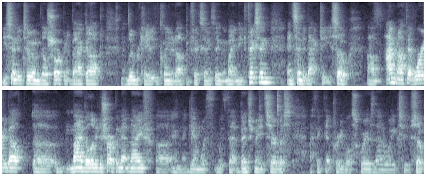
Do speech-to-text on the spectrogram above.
you send it to them, they'll sharpen it back up and lubricate it and clean it up and fix anything that might need fixing and send it back to you. So um, I'm not that worried about uh, my ability to sharpen that knife. Uh, and again, with, with that Benchmade service, I think that pretty well squares that away too. So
